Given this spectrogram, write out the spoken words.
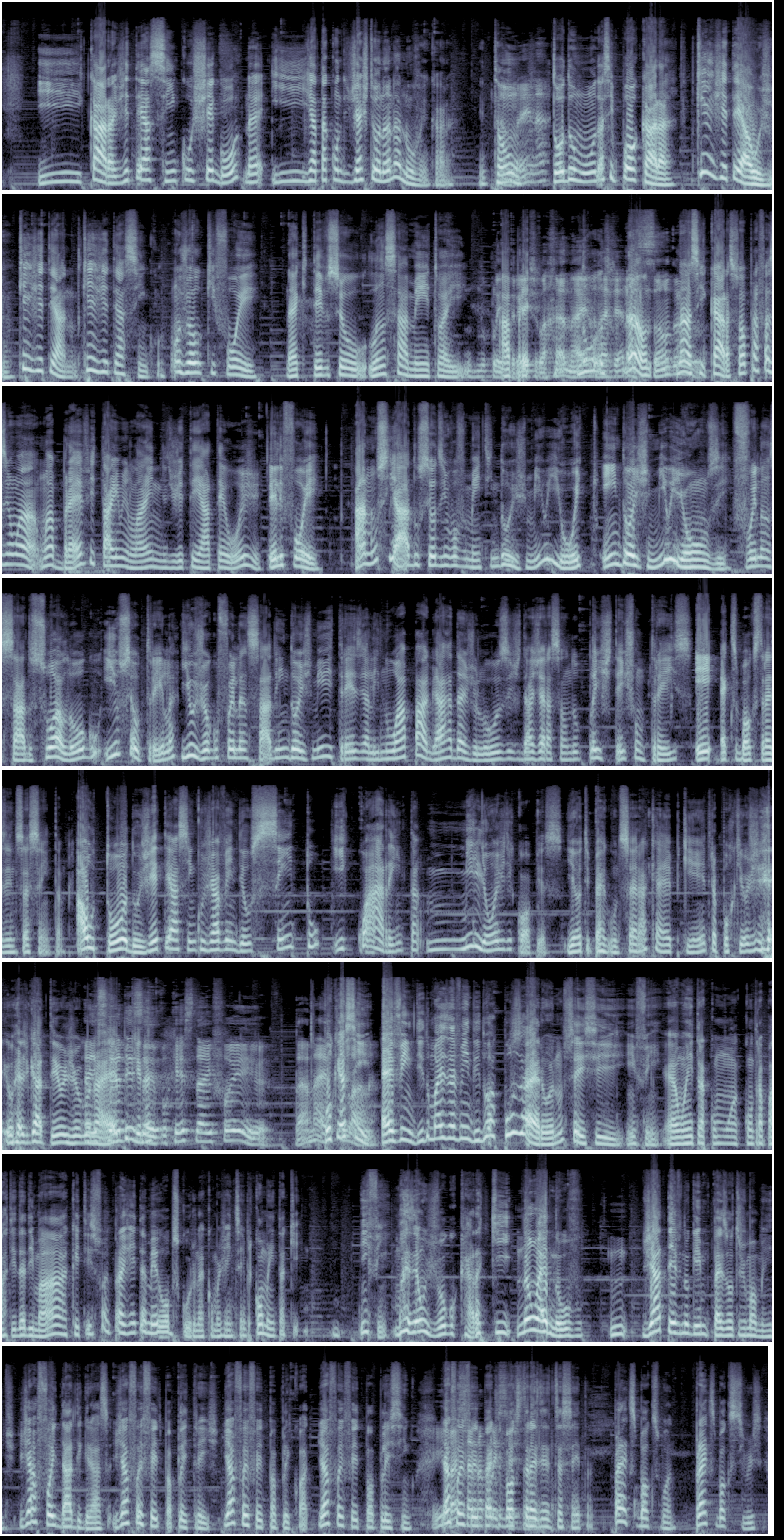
E, cara, GTA V chegou, né? E já tá gestionando a nuvem, cara. Então, Também, né? todo mundo, assim, pô, cara, quem é GTA hoje? Quem é GTA? Quem é GTA V? Um jogo que foi né, que teve o seu lançamento aí. No Play 3 lá, na, no, na geração não, do... Não, assim, cara, só para fazer uma, uma breve timeline de GTA até hoje, ele foi anunciado o seu desenvolvimento em 2008. Em 2011 foi lançado sua logo e o seu trailer, e o jogo foi lançado em 2013 ali no apagar das luzes da geração do PlayStation 3 e Xbox 360. Ao todo, GTA V já vendeu 140 milhões de cópias. E eu te pergunto, será que a Epic entra? Porque eu, eu resgatei o jogo é na Epic, dizer, né? Porque esse daí foi Tá Porque assim, lá, né? é vendido, mas é vendido a por zero. Eu não sei se, enfim, é um, entra como uma contrapartida de marketing. Isso pra gente é meio obscuro, né? Como a gente sempre comenta aqui. Enfim, mas é um jogo, cara, que não é novo. Já teve no Game Pass outros momentos. Já foi dado de graça. Já foi feito para Play 3. Já foi feito para Play 4. Já foi feito para Play 5. E já foi feito para Xbox 360. Para Xbox One. Para Xbox Series.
